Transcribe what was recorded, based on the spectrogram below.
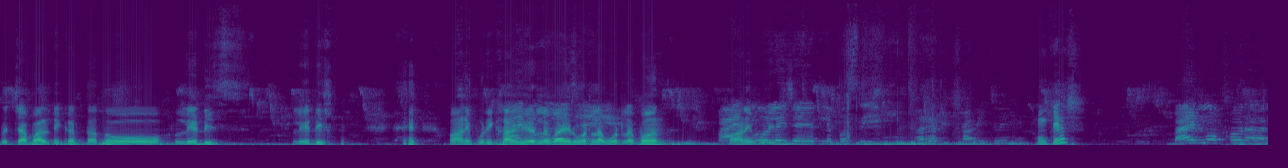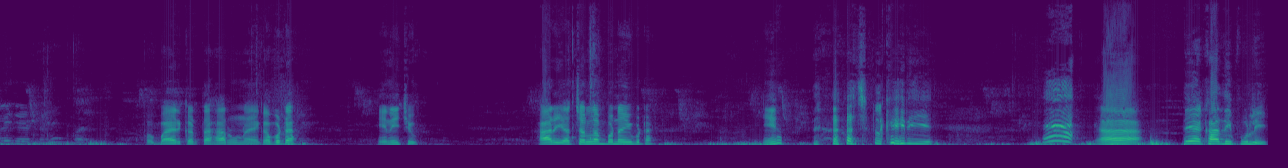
બચ્ચા પાર્ટી કરતા તો લેડીઝ લેડીઝ પાણીપુરી ખાવી એટલે ભાઈ રોટલા બોટલા બંધ. પાણીપુરી. શું કરે? તો બહાર કરતા સારું ને કા બટા? એની ચૂક હારી અચલ ના બનાવી બટા. હે? અચલ કઈ રહી હા. તે ખાધી પુલી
